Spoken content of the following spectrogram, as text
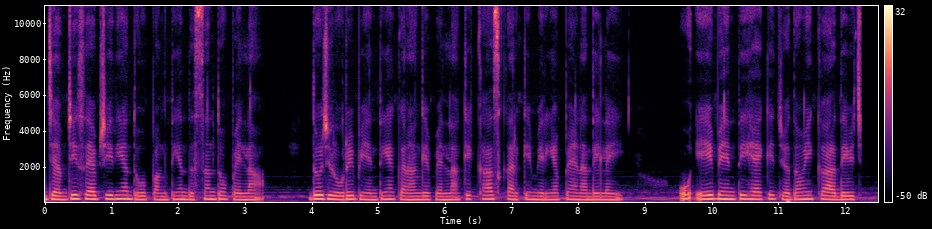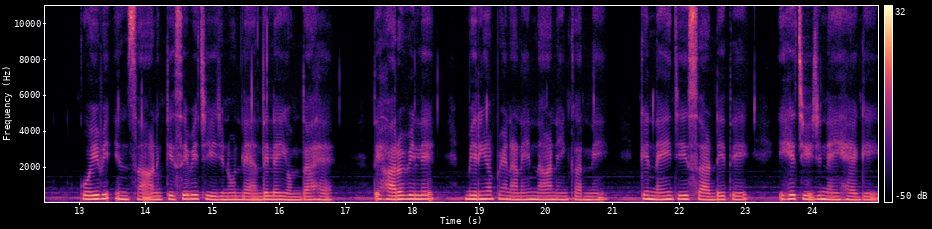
ਜਪਜੀ ਸਾਹਿਬ ਜੀ ਦੀਆਂ ਦੋ ਪੰਕਤੀਆਂ ਦੱਸਣ ਤੋਂ ਪਹਿਲਾਂ ਦੋ ਜ਼ਰੂਰੀ ਬੇਨਤੀਆਂ ਕਰਾਂਗੇ ਪਹਿਲਾਂ ਕਿ ਖਾਸ ਕਰਕੇ ਮੇਰੀਆਂ ਭੈਣਾਂ ਦੇ ਲਈ। ਉਹ ਇਹ ਬੇਨਤੀ ਹੈ ਕਿ ਜਦੋਂ ਵੀ ਘਰ ਦੇ ਵਿੱਚ ਕੋਈ ਵੀ ਇਨਸਾਨ ਕਿਸੇ ਵੀ ਚੀਜ਼ ਨੂੰ ਲੈਣ ਦੇ ਲਈ ਆਉਂਦਾ ਹੈ ਤੇ ਹਰ ਵੇਲੇ ਮੇਰੀਆਂ ਭੈਣਾਂ ਨੇ ਨਾ ਨਹੀਂ ਕਰਨੀ ਕਿ ਨਹੀਂ ਜੀ, ਸਾਡੇ ਤੇ ਇਹ ਚੀਜ਼ ਨਹੀਂ ਹੈਗੀ।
